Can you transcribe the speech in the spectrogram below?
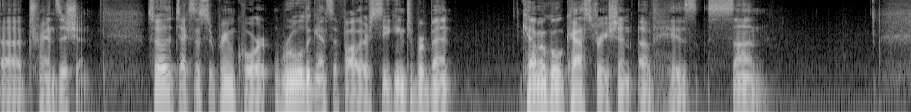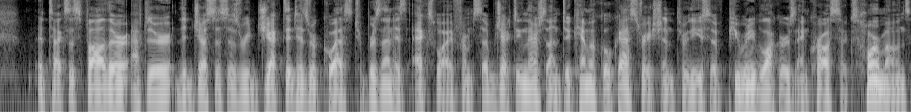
uh, transition. So the Texas Supreme Court ruled against a father seeking to prevent chemical castration of his son. A Texas father, after the justices rejected his request to present his ex wife from subjecting their son to chemical castration through the use of puberty blockers and cross sex hormones,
